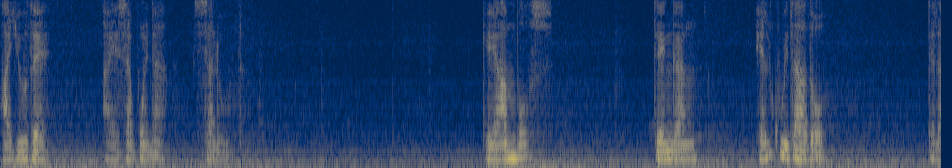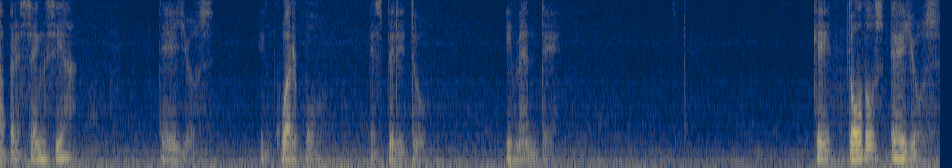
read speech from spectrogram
ayude a esa buena salud. Que ambos tengan el cuidado de la presencia de ellos en cuerpo, espíritu y mente. Que todos ellos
